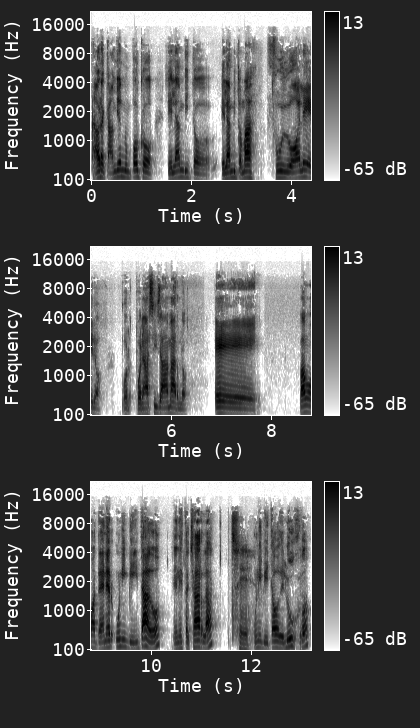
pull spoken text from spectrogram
ahora cambiando un poco el ámbito, el ámbito más futbolero, por, por así llamarlo, eh, vamos a tener un invitado en esta charla, un invitado de lujo,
